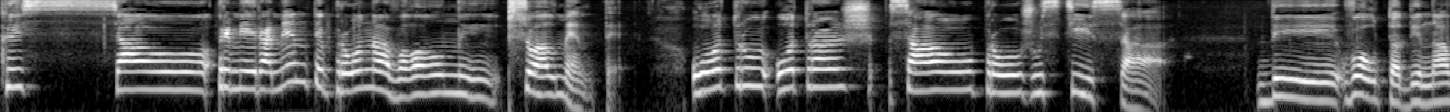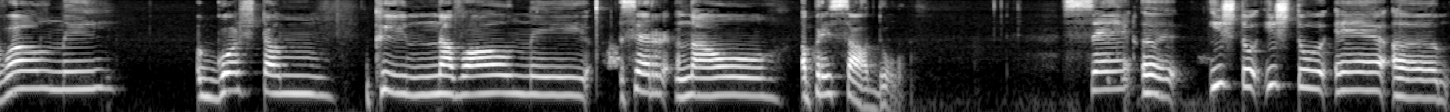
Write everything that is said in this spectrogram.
que são primeiramente pro Navalny pessoalmente. Outro, outras são pro justiça de volta de Navalny. Gostam que Navalny ser não apressado. Se uh, isto, isto é uh,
